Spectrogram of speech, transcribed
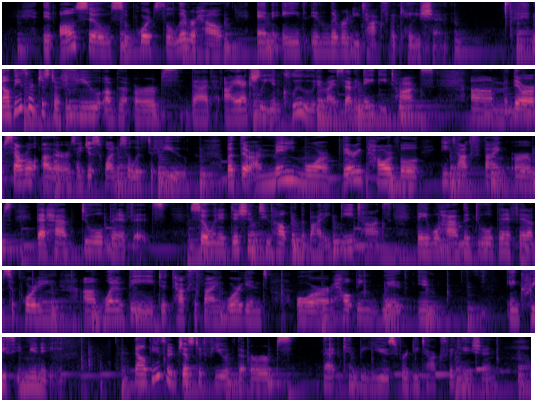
It also supports the liver health and aids in liver detoxification. Now, these are just a few of the herbs that I actually include in my seven day detox. Um, there are several others. I just wanted to list a few, but there are many more very powerful detoxifying herbs that have dual benefits. So, in addition to helping the body detox, they will have the dual benefit of supporting um, one of the detoxifying organs or helping with Im- increased immunity. Now, these are just a few of the herbs that can be used for detoxification.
